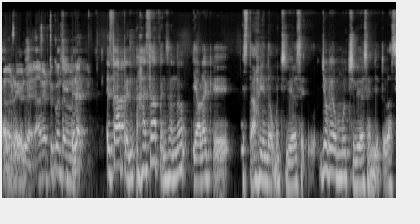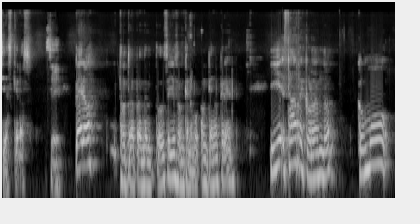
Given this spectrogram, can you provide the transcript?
Horrible. A ver, tú cuéntame. Pero estaba, pen- ajá, estaba pensando y ahora que estaba viendo muchos videos, yo veo muchos videos en YouTube así asquerosos. Sí. Pero trato de aprender de todos ellos, aunque no, aunque no crean. Y estaba recordando cómo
